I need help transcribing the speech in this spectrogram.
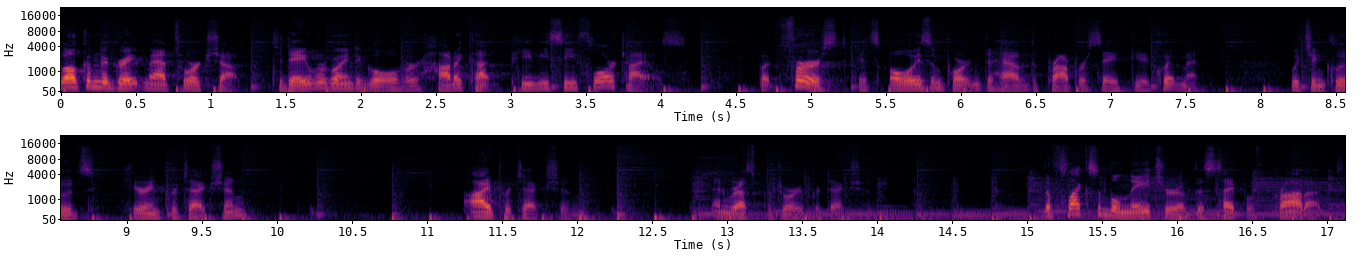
Welcome to Greatmats Workshop. Today we're going to go over how to cut PVC floor tiles. But first, it's always important to have the proper safety equipment, which includes hearing protection, eye protection, and respiratory protection. The flexible nature of this type of product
